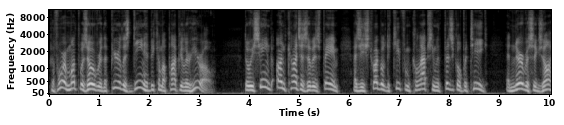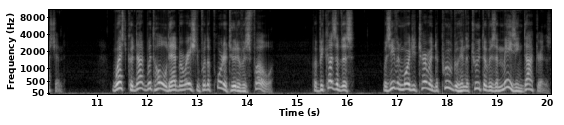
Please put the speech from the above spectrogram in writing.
Before a month was over, the fearless dean had become a popular hero, though he seemed unconscious of his fame as he struggled to keep from collapsing with physical fatigue and nervous exhaustion. West could not withhold admiration for the fortitude of his foe, but because of this was even more determined to prove to him the truth of his amazing doctrines.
